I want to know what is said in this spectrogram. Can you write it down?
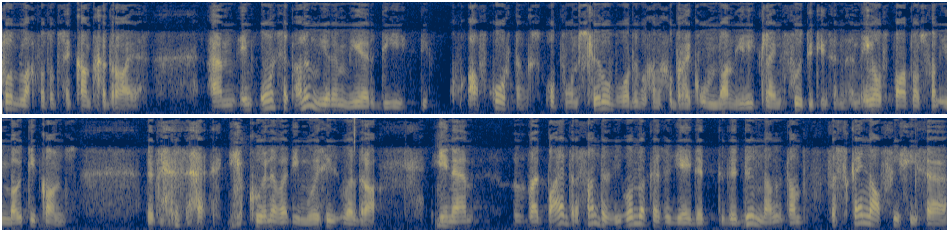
glimlag wat op sy kant gedraai is. Um, en ons het al hoe meer en meer die die afkortings op ons sleutelwoorde begin gebruik om dan hierdie klein fotootjies in, in Engels praat ons van emoticons dit is 'n ikone wat emosies oordra. En ehm wat baie interessant is, die oomblik as jy dit dit doen dan dan verskyn daar fisies 'n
